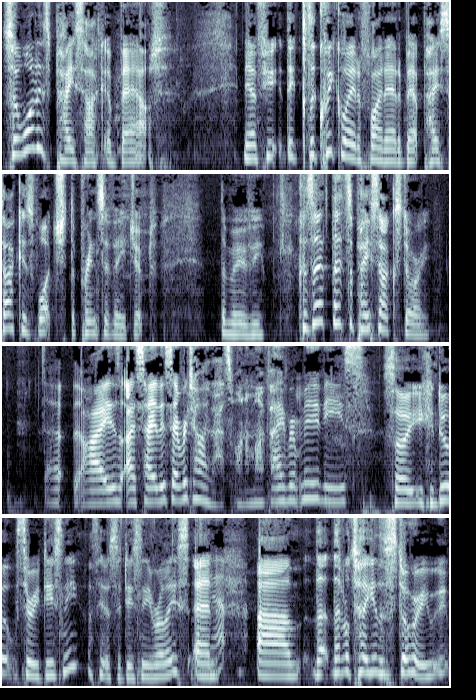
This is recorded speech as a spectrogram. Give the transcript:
so what is Pesach about? Now, if you the, the quick way to find out about Pesach is watch The Prince of Egypt, the movie, because that, that's a Pesach story. That- I, I say this every time. That's one of my favourite movies. So you can do it through Disney. I think it was a Disney release, and Yep. um, that that'll tell you the story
